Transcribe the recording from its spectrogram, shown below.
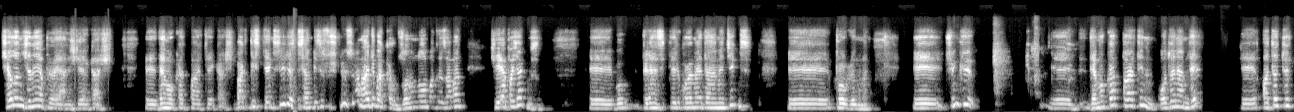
Challenge'ını yapıyor yani şeye karşı e, Demokrat Parti'ye karşı. Bak biz temsil ediyoruz, sen bizi suçluyorsun ama hadi bakalım zorunlu olmadığı zaman şey yapacak mısın? E, bu prensipleri koymaya devam edecek misin e, programına? E, çünkü e, Demokrat Parti'nin o dönemde e, Atatürk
